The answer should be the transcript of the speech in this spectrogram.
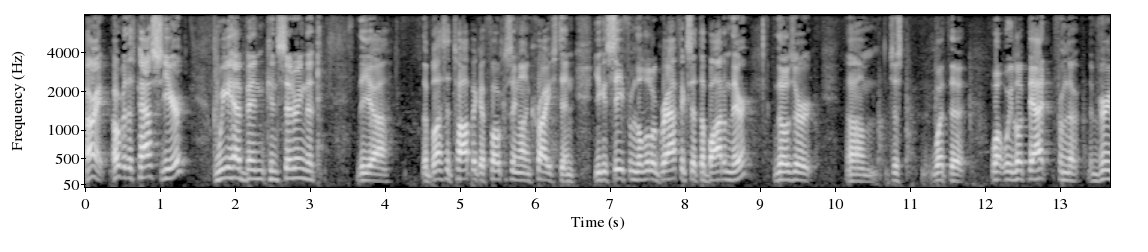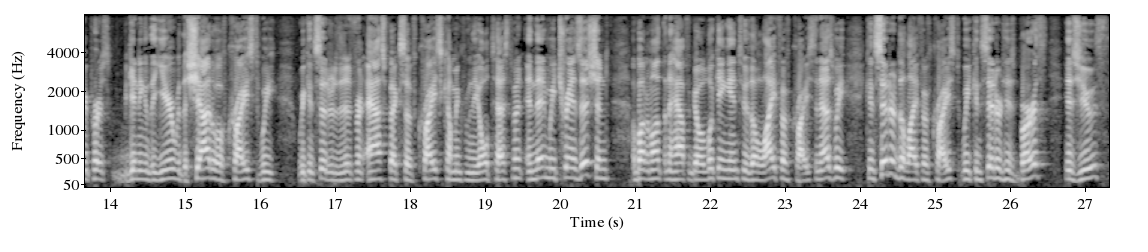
All right, over this past year, we have been considering the, the, uh, the blessed topic of focusing on Christ. And you can see from the little graphics at the bottom there, those are um, just what, the, what we looked at from the, the very first beginning of the year with the shadow of Christ. We, we considered the different aspects of Christ coming from the Old Testament. And then we transitioned about a month and a half ago looking into the life of Christ. And as we considered the life of Christ, we considered his birth, his youth,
